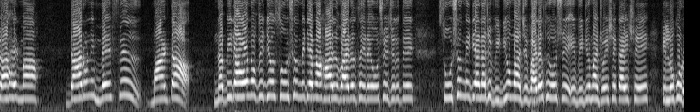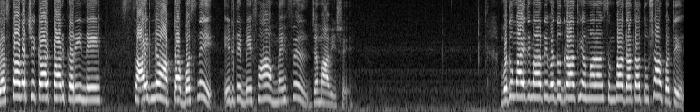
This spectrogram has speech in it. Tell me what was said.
જાહેરમાં દારૂની મહેફિલ માણતા નબીરાઓનો વીડિયો સોશિયલ મીડિયામાં હાલ વાયરલ થઈ રહ્યો છે, જે રીતે સોશિયલ મીડિયાના જે વિડીયોમાં જે વાયરલ થયો છે, એ વિડીયોમાં જોઈ શકાય છે કે લોકો રસ્તા વચ્ચે કાર પાર કરીને સાઈડ ન આપતા બસને એ રીતે બેફામ મહેફિલ જમાવી છે. વધુ માહિતી માટે વડોદરાથી અમારા સંવાદદાતા તુષાર પટેલ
